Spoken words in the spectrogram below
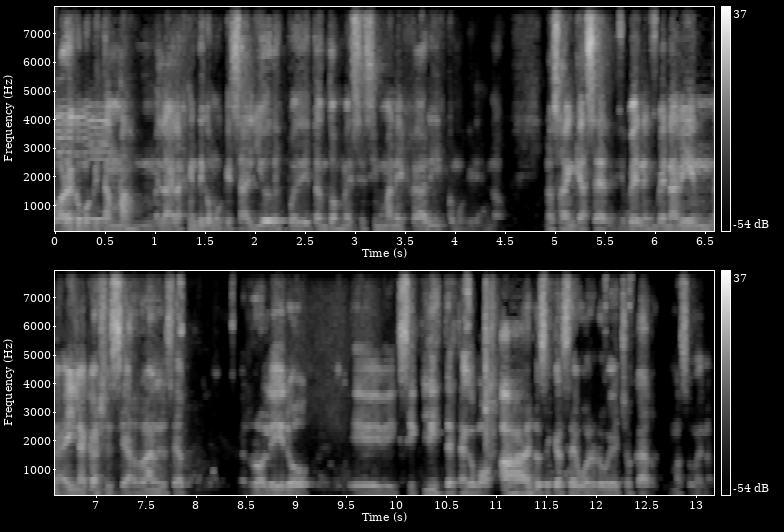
Ahora como que están más, la, la gente como que salió después de tantos meses sin manejar y como que no, no saben qué hacer. Ven, ven a mí en- ahí en la calle, sea runner, sea rolero, eh, ciclista, están como, ah, no sé qué hacer, bueno, lo voy a chocar, más o menos.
